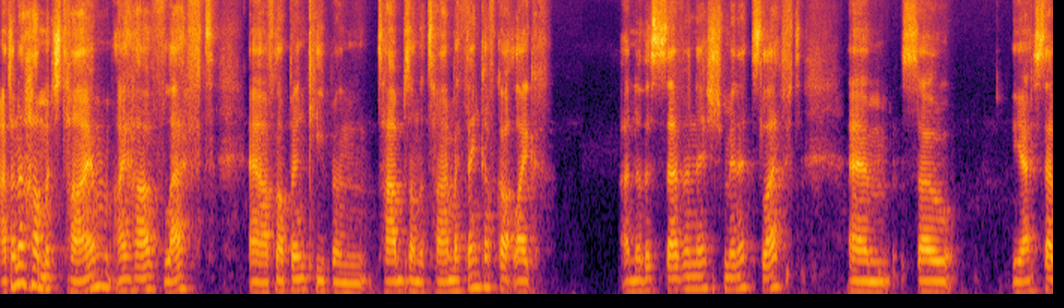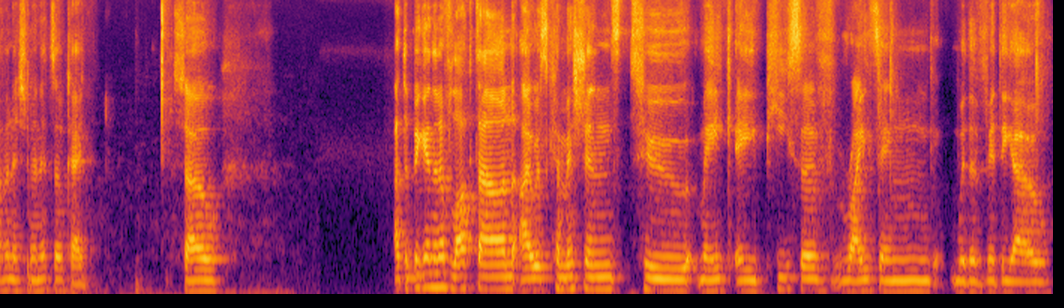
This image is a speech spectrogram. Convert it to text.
I don't know how much time I have left. Uh, I've not been keeping tabs on the time. I think I've got like another seven ish minutes left. Um, so yeah, seven-ish minutes. Okay. So at the beginning of lockdown, I was commissioned to make a piece of writing with a video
